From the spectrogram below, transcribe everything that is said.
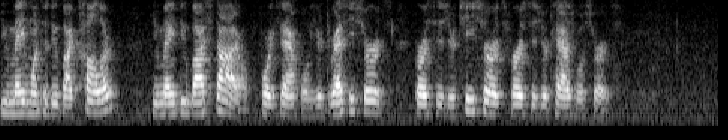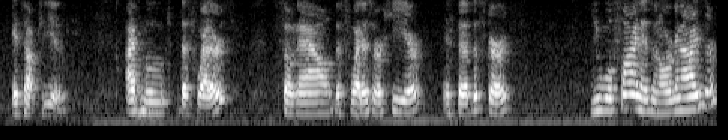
you may want to do by color, you may do by style. For example, your dressy shirts versus your t-shirts versus your casual shirts. It's up to you. I've moved the sweaters, so now the sweaters are here instead of the skirts. You will find as an organizer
